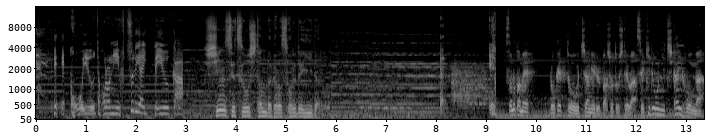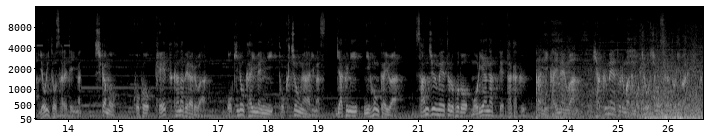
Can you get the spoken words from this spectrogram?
こういうところに不釣り合いっていうか。親切をしたんだからそれでいいだろう。そのためロケットを打ち上げる場所としては赤道に近い方が良いとされています。しかもここケープカナベラルは沖の海面に特徴があります。逆に日本海は30メートルほど盛り上がって高くさらに海面は100メートルまでも上昇すると言われていま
